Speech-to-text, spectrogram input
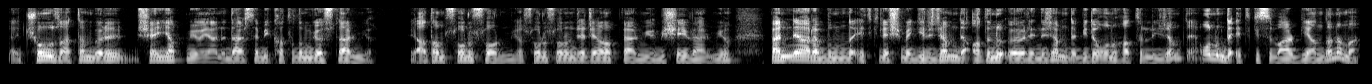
E, çoğu zaten böyle şey yapmıyor yani derse bir katılım göstermiyor. Ya adam soru sormuyor. Soru sorunca cevap vermiyor, bir şey vermiyor. Ben ne ara bununla etkileşime gireceğim de adını öğreneceğim de bir de onu hatırlayacağım da onun da etkisi var bir yandan ama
